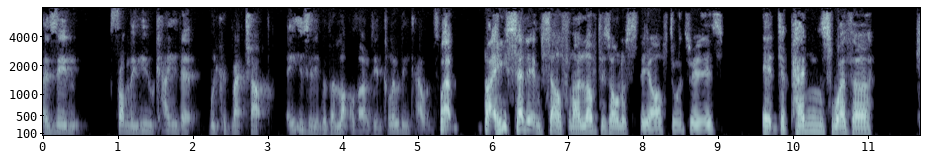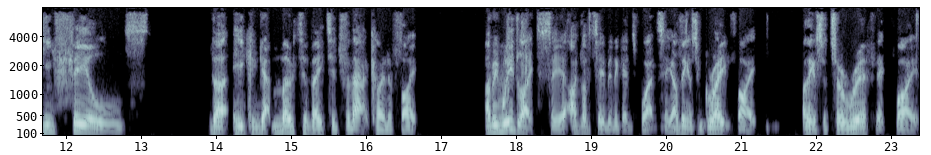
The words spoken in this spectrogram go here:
as in from the UK, that we could match up easily with a lot of those, including Callum. But but he said it himself, and I loved his honesty afterwards. It's it depends whether he feels that he can get motivated for that kind of fight. I mean, we'd like to see it. I'd love to see him in against Buatsi. I think it's a great fight. I think it's a terrific fight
